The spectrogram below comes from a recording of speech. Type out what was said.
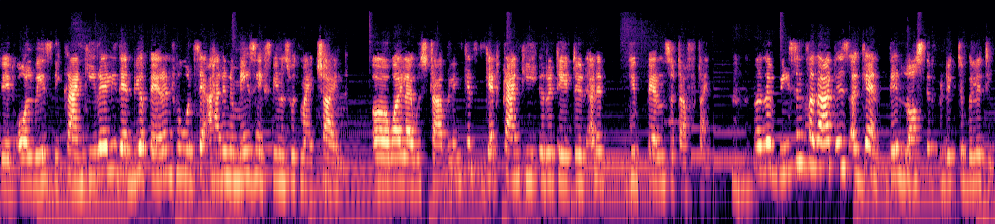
They'd always be cranky. Rarely there'd be a parent who would say, "I had an amazing experience with my child." Uh, while I was traveling. Kids get cranky, irritated, and it give parents a tough time. Mm-hmm. Now, the reason for that is again, they lost their predictability.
